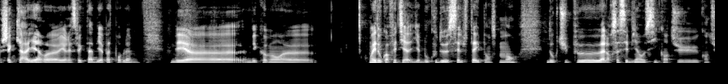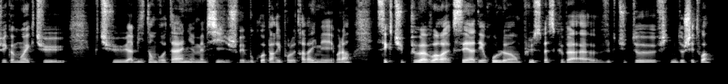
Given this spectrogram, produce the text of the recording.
chaque carrière, est respectable, il y a pas de problème. Mais mais comment euh, Ouais, donc en fait, il y, a beaucoup de self-tape en ce moment. Donc tu peux. Alors, ça, c'est bien aussi quand tu, quand tu es comme moi et que tu, tu habites en Bretagne, même si je vais beaucoup à Paris pour le travail, mais voilà. C'est que tu peux avoir accès à des rôles en plus parce que, bah, vu que tu te filmes de chez toi,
